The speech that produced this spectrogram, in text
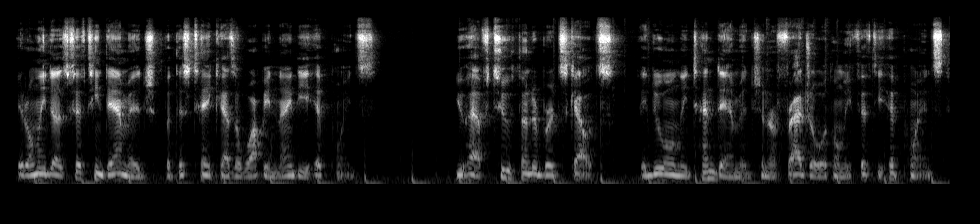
It only does 15 damage, but this tank has a whopping 90 hit points. You have two Thunderbird Scouts, they do only 10 damage and are fragile with only 50 hit points,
